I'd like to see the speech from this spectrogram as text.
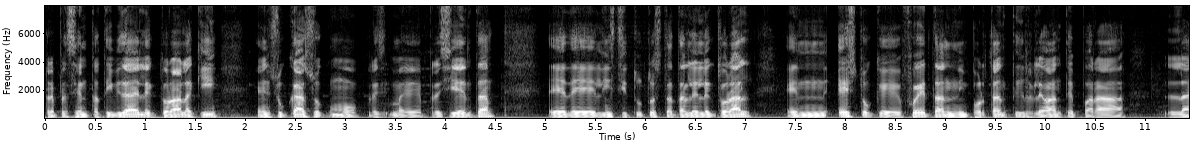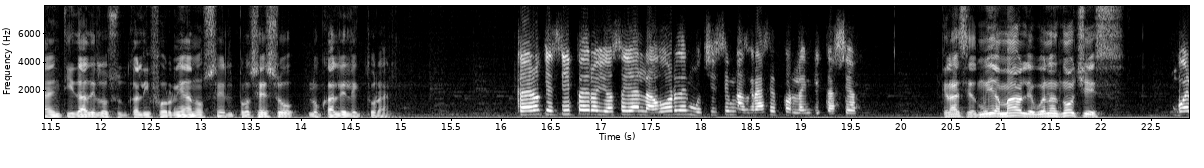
representatividad electoral aquí, en su caso como eh, presidenta eh, del Instituto Estatal Electoral en esto que fue tan importante y relevante para la entidad de los sudcalifornianos, el proceso local electoral. Claro que sí, Pedro, yo soy a la orden. Muchísimas gracias por la invitación. Gracias, muy amable. Buenas noches. Buenas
